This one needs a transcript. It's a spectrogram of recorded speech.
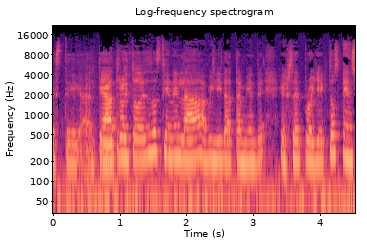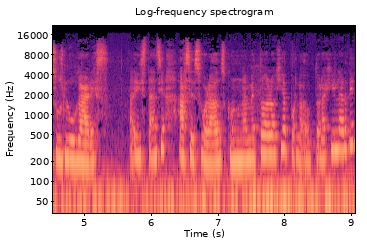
este, teatro y todas esas tienen la habilidad también de ejercer proyectos en sus lugares a distancia, asesorados con una metodología por la doctora Gilardi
